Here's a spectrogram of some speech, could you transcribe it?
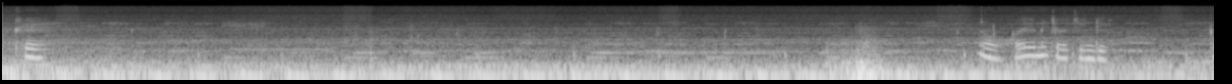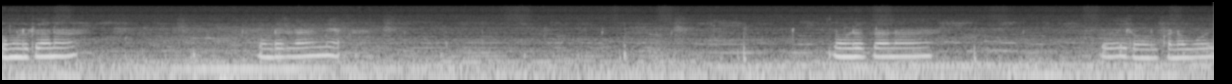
โอเคโอ้เฮ้ย ไม่เจอจริงดิลงลึกแล้วนะ ลงลึกแล้วเนี่ย ลงลึกแล้วนะเฮ้ยลงลึกกันนะเว้ย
